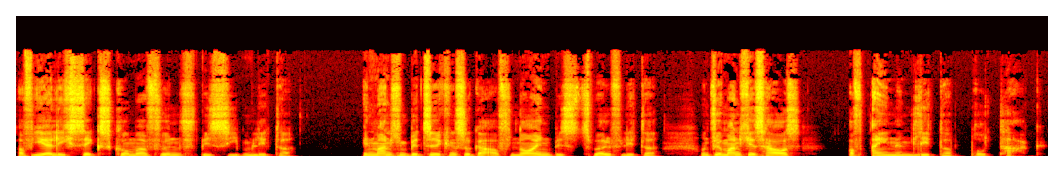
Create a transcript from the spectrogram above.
auf jährlich 6,5 bis 7 Liter, in manchen Bezirken sogar auf 9 bis 12 Liter und für manches Haus auf einen Liter pro Tag.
